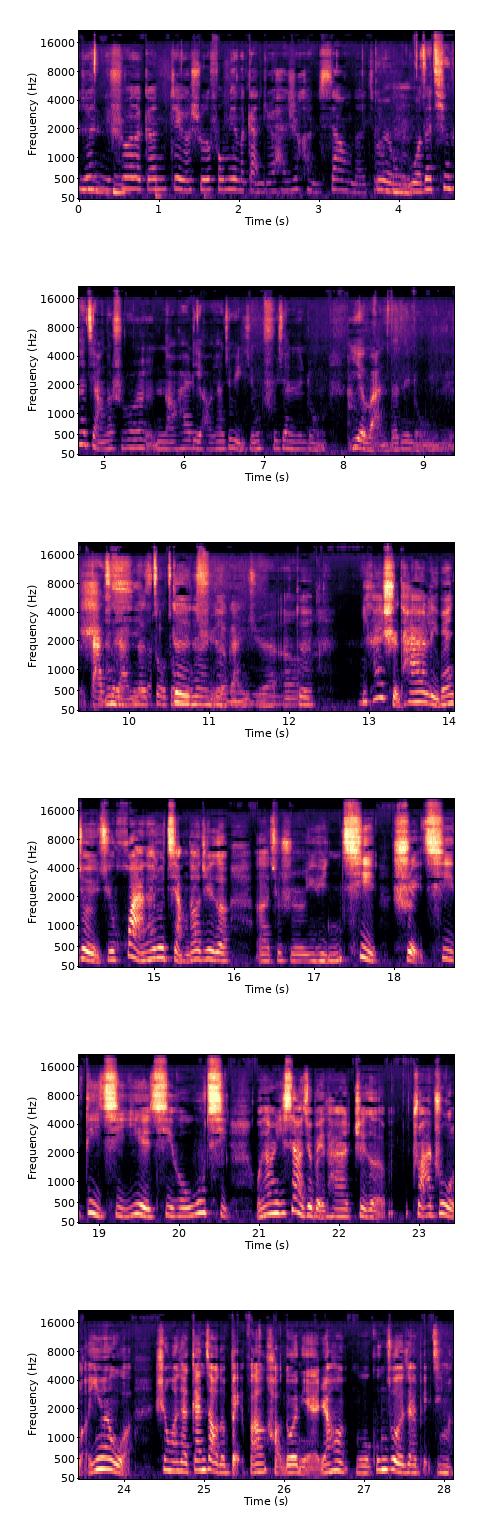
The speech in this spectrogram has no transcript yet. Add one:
我觉得你说的跟这个书的封面的感觉还是很像的。就对，我在听他讲的时候，脑海里好像就已经出现了那种夜晚的那种大自然的奏奏鸣曲的感觉。嗯，对。一开始它里面就有一句话，他就讲到这个呃，就是云气、水气、地气、液气和污气。我当时一下就被他这个抓住了，因为我生活在干燥的北方好多年，然后我工作在北京嘛，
